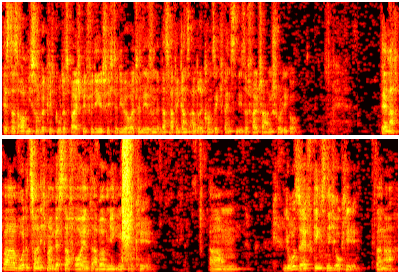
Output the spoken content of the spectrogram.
ist das auch nicht so ein wirklich gutes Beispiel für die Geschichte, die wir heute lesen, denn das hatte ganz andere Konsequenzen, diese falsche Anschuldigung. Der Nachbar wurde zwar nicht mein bester Freund, aber mir ging es okay. Ähm, Josef ging es nicht okay danach.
